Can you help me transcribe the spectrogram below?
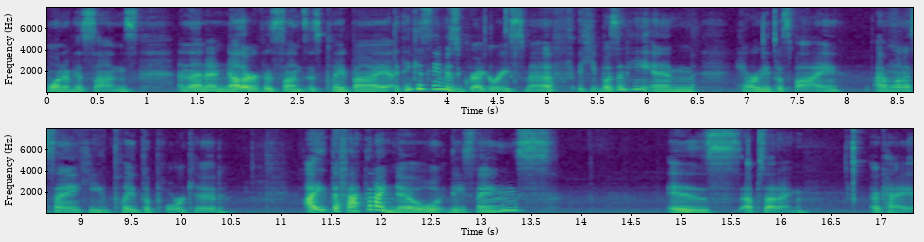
one of his sons, and then another of his sons is played by I think his name is Gregory Smith. He wasn't he in Harriet the Spy. I want to say he played the poor kid. I the fact that I know these things is upsetting. Okay,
